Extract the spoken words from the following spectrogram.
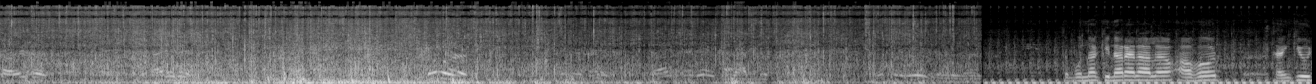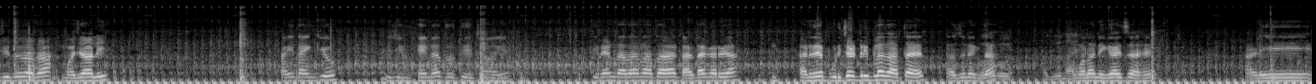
तर पुन्हा किनाऱ्याला आलो आहोत. थँक्यू जितू दादा. मजा आली. काही थँक्यू तुझी मेहनत होती याच्यामागे. किरण दादांना आता टाटा करूया. आणि ते पुढच्या ट्रिपला जात आहेत अजून एकदा. हो, आहे. मला निघायचं आहे. आणि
